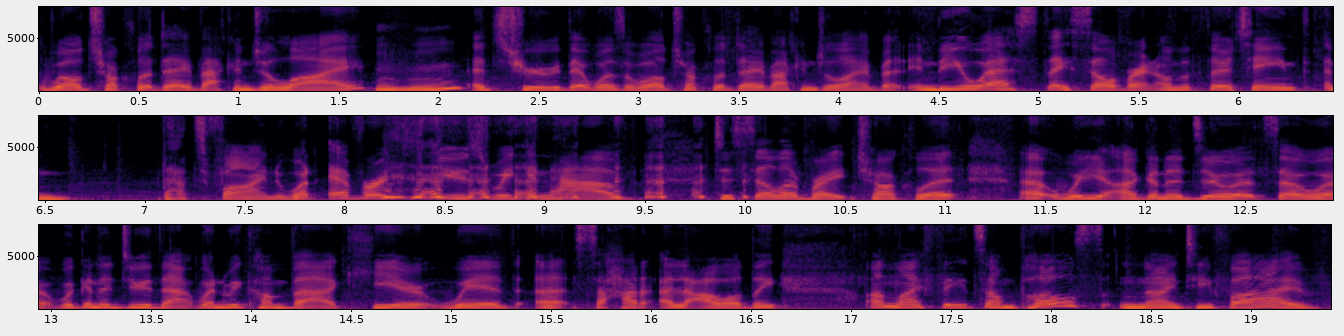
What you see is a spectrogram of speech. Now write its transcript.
World Chocolate Day back in July? Mm-hmm. It's true, there was a World Chocolate Day back in July, but in the US, they celebrate on the 13th and that's fine. Whatever excuse we can have to celebrate chocolate, uh, we are going to do it. So uh, we're going to do that when we come back here with uh, Sahar Al Awadhi on Life Beats on Pulse 95.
